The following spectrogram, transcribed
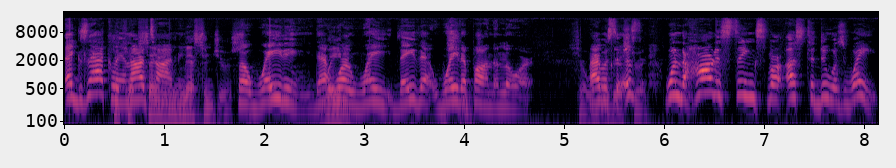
Exactly. In our timing. messengers. But waiting. That word wait. They that wait upon the Lord. Bible you says one of the hardest things for us to do is wait.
